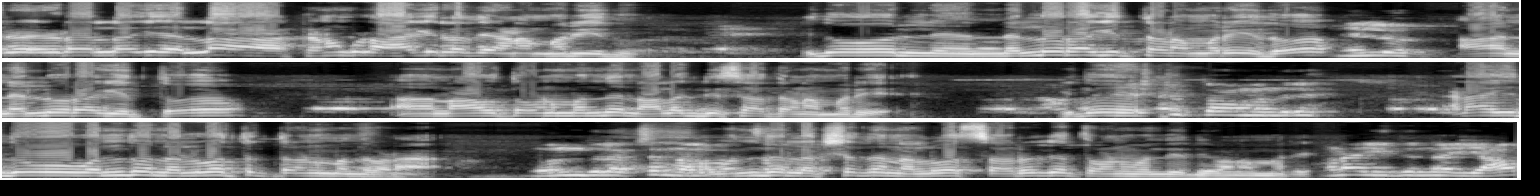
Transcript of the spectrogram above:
ಎರಡಲ್ಲಾಗೆ ಎಲ್ಲ ಕಣಗಳು ಆಗಿರೋದೆ ಅಣ್ಣ ಮರಿ ಇದು. ಇದು ನೆಲ್ಲೂರಾಗಿತ್ತು ಅಣ್ಣ ಮರಿ ಇದು. ನೆಲ್ಲೂರು. ಆ ನೆಲ್ಲೂರಾಗಿತ್ತು. ನಾವು ತಗೊಂಡ್ ಬಂದು ನಾಲ್ಕು ದಿವಸ ಆತಣ ಮರಿ. ಇದು ಎಷ್ಟು ತಗೊಂಡ್ಬಂದ್ರಿ ಅಣ್ಣ ಇದು ಒಂದು ನಲ್ವತ್ತಕ್ಕೆ ತಗೊಂಡ್ ಬಂದ್ವಿ ಅಣ್ಣ. ಒಂದು ಲಕ್ಷ ಒಂದು ಲಕ್ಷದ ನಲ್ವತ್ತು ಸಾವಿರಕ್ಕೆ ತಗೊಂಡ್ ಬಂದಿದ್ದೀವಿ ಅಣ್ಣ ಮರಿ. ಇದನ್ನ ಯಾವ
